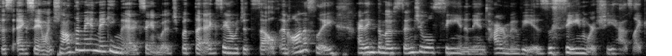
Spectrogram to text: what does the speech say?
this egg sandwich, not the man making the egg sandwich, but the egg sandwich itself. And honestly, I think the most sensual scene in the entire movie is the scene where she has like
